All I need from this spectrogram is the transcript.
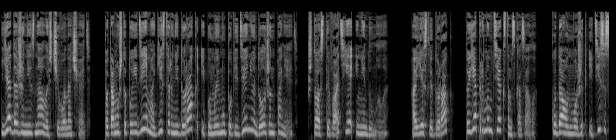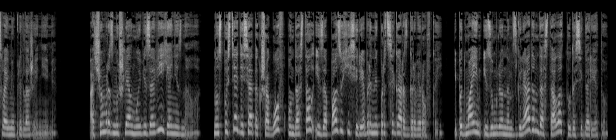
Я даже не знала, с чего начать, потому что, по идее, магистр не дурак и по моему поведению должен понять, что остывать я и не думала. А если дурак, то я прямым текстом сказала, куда он может идти со своими предложениями. О чем размышлял мой визави, я не знала. Но спустя десяток шагов он достал из-за пазухи серебряный портсигар с гравировкой и под моим изумленным взглядом достал оттуда сигарету.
